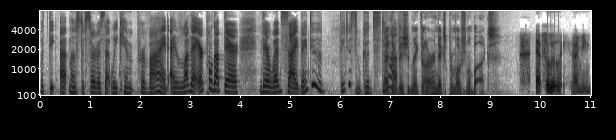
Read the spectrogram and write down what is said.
with the utmost of service that we can provide. I love that. Eric pulled up their their website. They do they do some good stuff. I think they should make the, our next promotional box. Absolutely. I mean,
